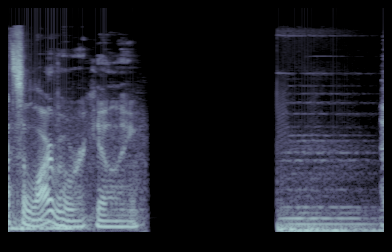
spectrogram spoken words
That's the larva we're killing.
